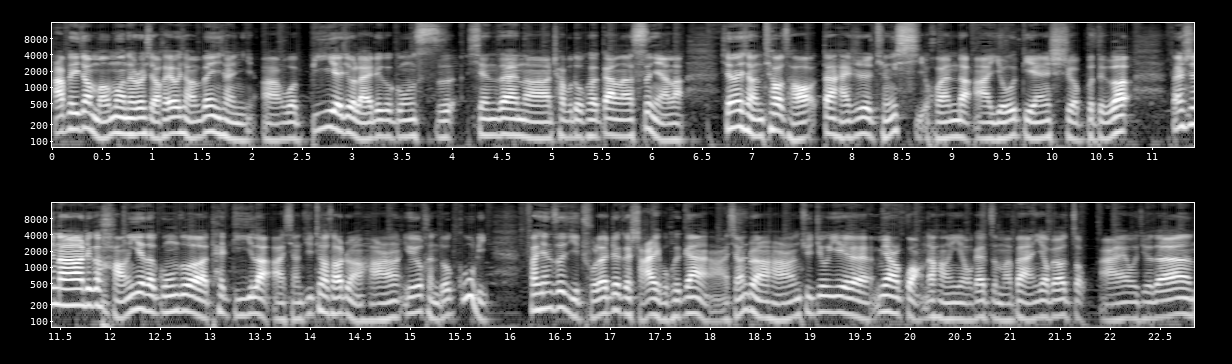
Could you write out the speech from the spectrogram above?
阿飞叫萌萌，他说小黑，我想问一下你啊，我毕业就来这个公司，现在呢差不多快干了四年了，现在想跳槽，但还是挺喜欢的啊，有点舍不得。但是呢，这个行业的工作太低了啊，想去跳槽转行又有很多顾虑，发现自己除了这个啥也不会干啊，想转行去就业面广的行业，我该怎么办？要不要走？哎，我觉得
